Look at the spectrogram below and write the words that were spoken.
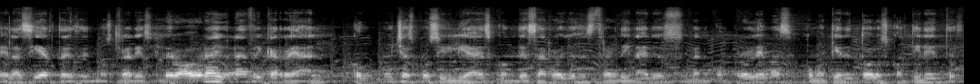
él acierta, es mostrar eso. Pero ahora hay una África real con muchas posibilidades, con desarrollos extraordinarios, bueno, con problemas como tienen todos los continentes.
